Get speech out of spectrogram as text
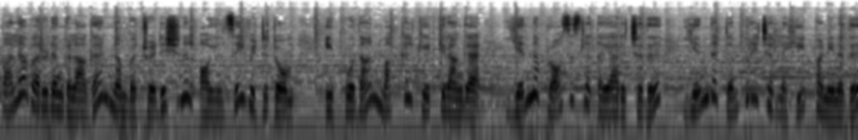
பல வருடங்களாக நம்ம ட்ரெடிஷனல் ஆயில்ஸை விட்டுட்டோம். இப்போதான் மக்கள் கேட்கிறாங்க என்ன ப்ராசஸ்ல தயாரிச்சது எந்த டெம்பரேச்சர்ல ஹீட் பண்ணினது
